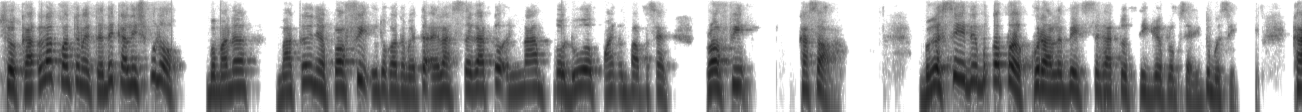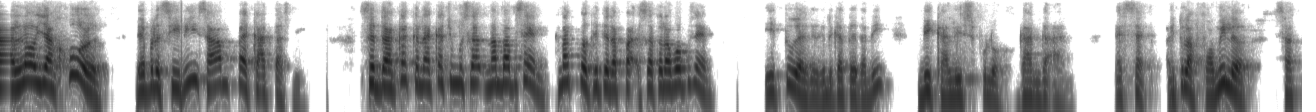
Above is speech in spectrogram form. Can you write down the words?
So kalau quantum meter dia kali 10 bermakna makanya profit untuk quantum meter adalah 162.4%. Profit kasar. Bersih dia berapa? Kurang lebih 130%. Itu bersih. Kalau yang whole daripada sini sampai ke atas ni Sedangkan kenaikan cuma 16%. Kenapa kita dapat 180%? Itu yang kita kata tadi, dikali 10 gandaan. Aset. Itulah formula 1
